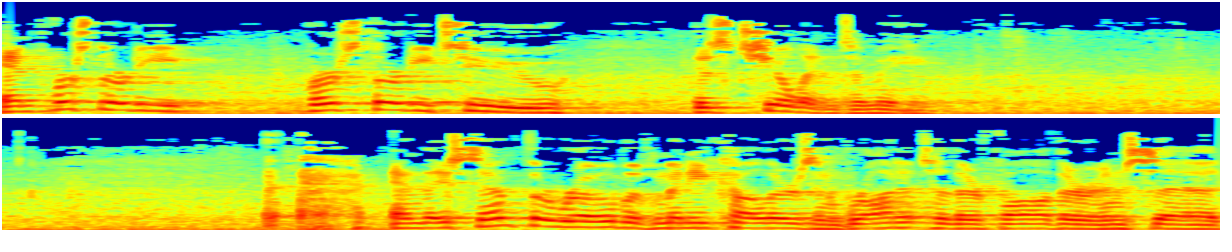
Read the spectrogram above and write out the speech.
And verse 30, verse 32 is chilling to me. And they sent the robe of many colors and brought it to their father and said,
